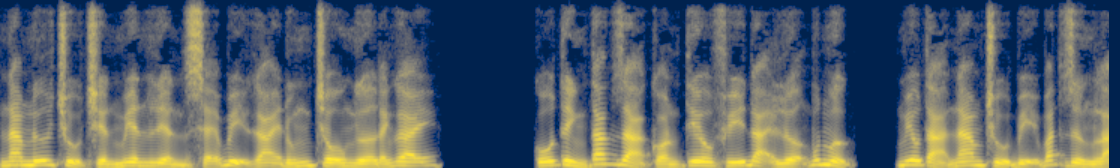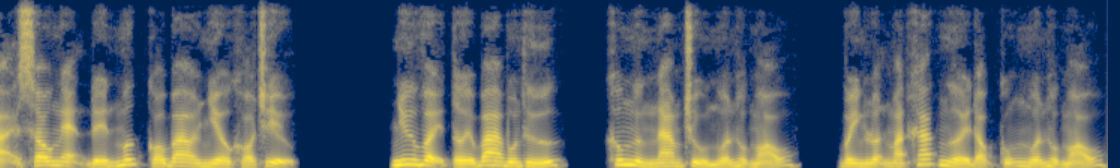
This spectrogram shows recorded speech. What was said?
nam nữ chủ triền miên liền sẽ bị gai đúng chỗ ngứa đánh gãy. Cố tình tác giả còn tiêu phí đại lượng bút mực, miêu tả nam chủ bị bắt dừng lại sau nghẹn đến mức có bao nhiêu khó chịu. Như vậy tới ba bốn thứ, không ngừng nam chủ muốn hụt máu, bình luận mặt khác người đọc cũng muốn hụt máu.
